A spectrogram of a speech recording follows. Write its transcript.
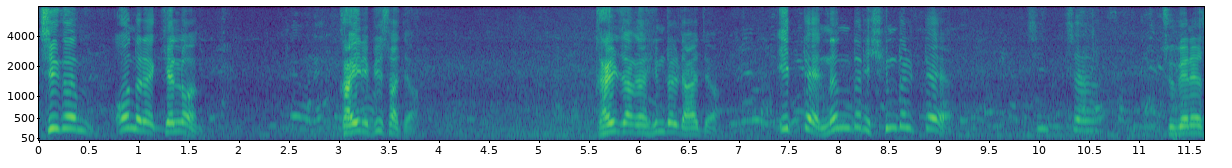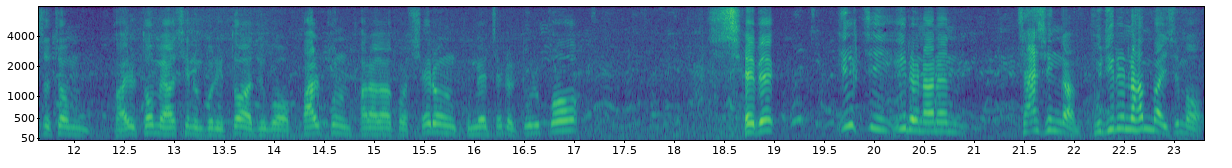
지금 오늘의 결론 과일이 비싸죠. 과일 장사 힘들다 하죠. 이때 너희들이 힘들 때 진짜 주변에서 좀 과일 도매하시는 분이 도와주고 발품을 팔아갖고 새로운 구매처를 뚫고 새벽 일찍 일어나는 자신감, 부지런함만 있으면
